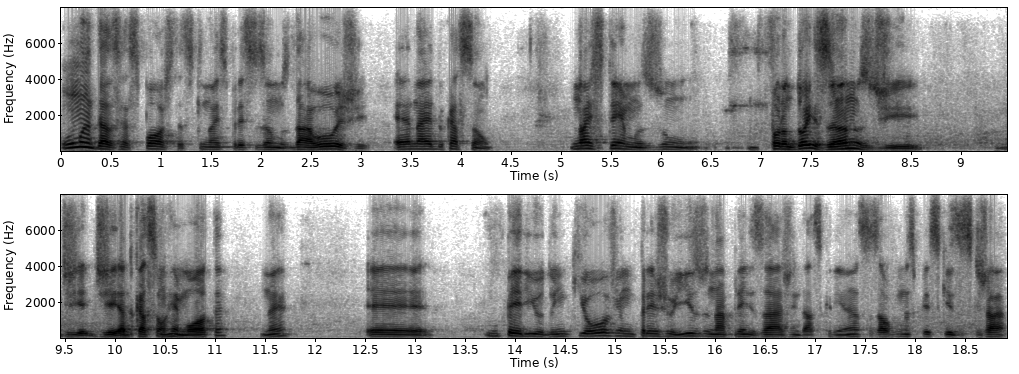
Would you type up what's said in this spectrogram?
Uma das respostas que nós precisamos dar hoje é na educação. Nós temos um. Foram dois anos de, de, de educação remota, né? É, um período em que houve um prejuízo na aprendizagem das crianças, algumas pesquisas que já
